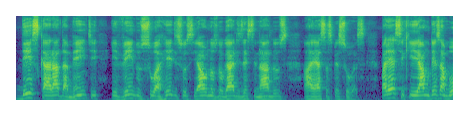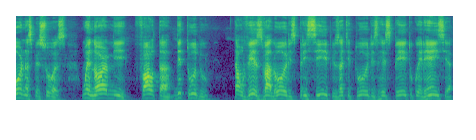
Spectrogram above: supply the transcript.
descaradamente e vendo sua rede social nos lugares destinados a essas pessoas. Parece que há um desamor nas pessoas, uma enorme falta de tudo, talvez valores, princípios, atitudes, respeito, coerência,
